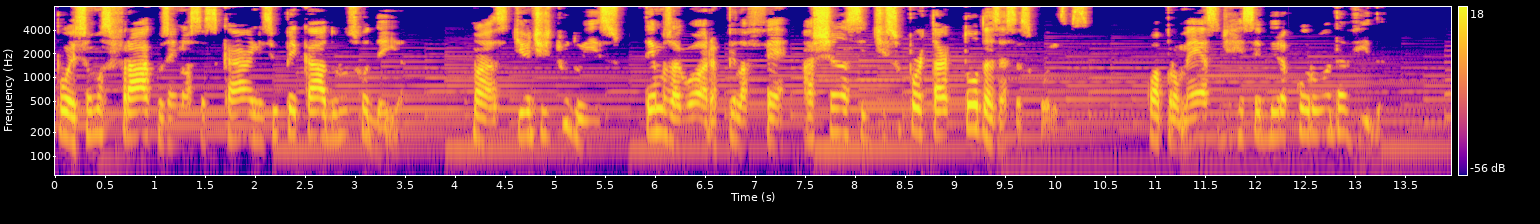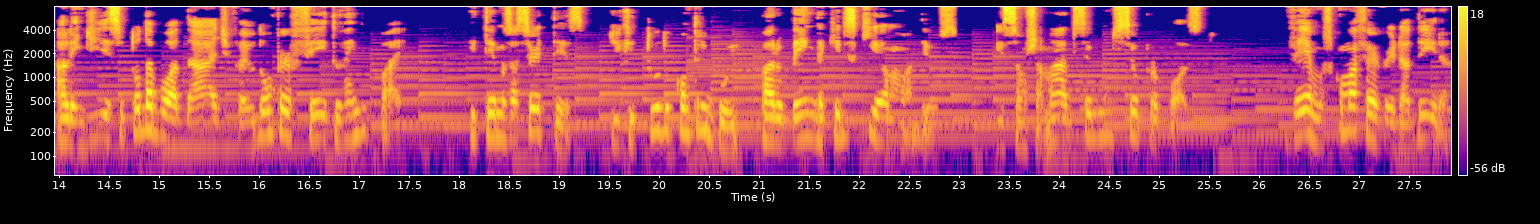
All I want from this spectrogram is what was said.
pois somos fracos em nossas carnes e o pecado nos rodeia. Mas, diante de tudo isso, temos agora, pela fé, a chance de suportar todas essas coisas, com a promessa de receber a coroa da vida. Além disso, toda boa dádiva e o dom perfeito vem do Pai, e temos a certeza de que tudo contribui para o bem daqueles que amam a Deus e são chamados segundo seu propósito vemos como a fé verdadeira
